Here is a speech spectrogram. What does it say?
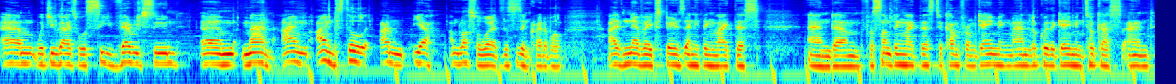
um, which you guys will see very soon. Um, man, I'm I'm still I'm yeah I'm lost for words. This is incredible. I've never experienced anything like this, and um, for something like this to come from gaming, man, look where the gaming took us, and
